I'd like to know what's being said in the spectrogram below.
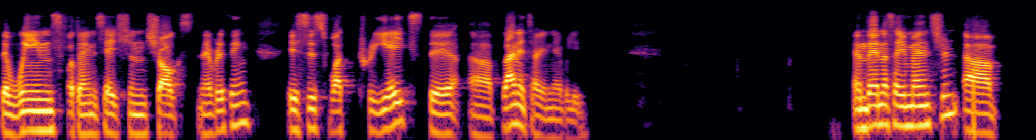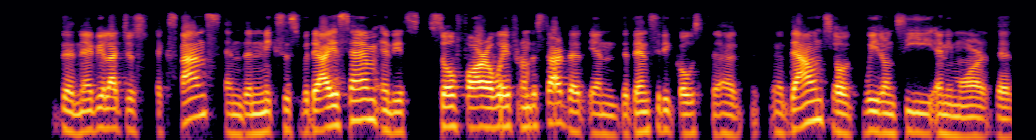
the winds, photoionization, shocks, and everything, is this what creates the uh, planetary nebulae. And then, as I mentioned, uh, the nebula just expands and then mixes with the ISM and it's so far away from the star that and the density goes uh, uh, down. So we don't see anymore the,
